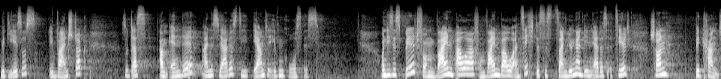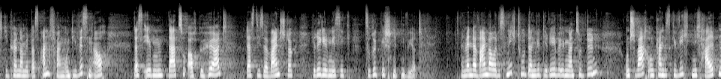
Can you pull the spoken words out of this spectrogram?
mit Jesus, dem Weinstock, sodass am Ende eines Jahres die Ernte eben groß ist. Und dieses Bild vom Weinbauer, vom Weinbau an sich, das ist seinen Jüngern, denen er das erzählt, schon bekannt. Die können damit was anfangen und die wissen auch, dass eben dazu auch gehört, dass dieser Weinstock regelmäßig zurückgeschnitten wird. Und wenn der Weinbauer das nicht tut, dann wird die Rebe irgendwann zu dünn und schwach und kann das Gewicht nicht halten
